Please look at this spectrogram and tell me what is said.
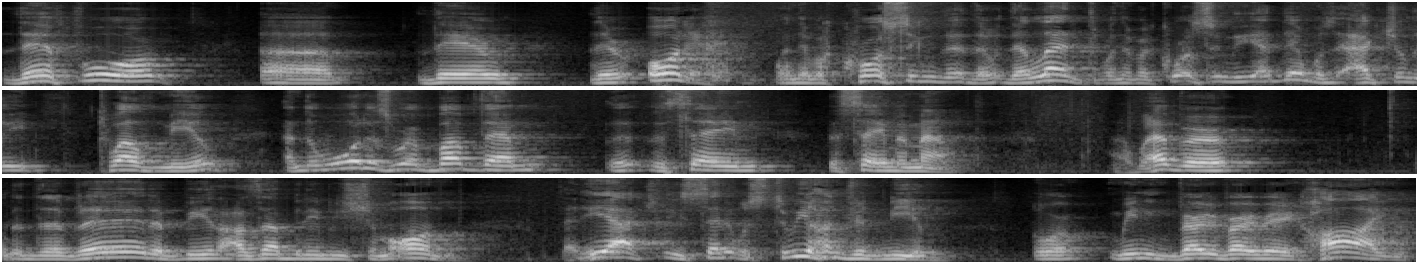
therefore uh, their their when they were crossing the, the, the, length, when they were crossing the Yadim, was actually 12 mil, and the waters were above them the, the same, the same amount. However, the Rabbi Azabri Shimon, that he actually said it was 300 mil, or meaning very, very, very high,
